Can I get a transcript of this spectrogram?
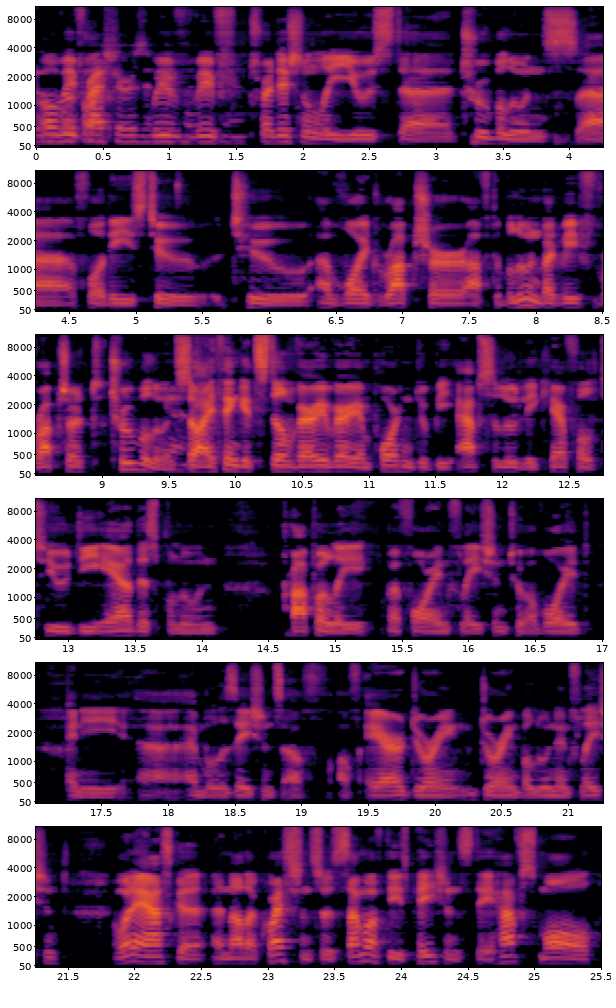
well, we've, pressures. we've we've yeah. traditionally used uh, true balloons uh, for these to to avoid rupture of the balloon, but we've ruptured true balloons. Yeah. So I think it's still very very important to be absolutely careful to de-air this balloon properly before inflation to avoid any uh, embolizations of, of air during during balloon inflation. I want to ask a, another question. So some of these patients they have small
